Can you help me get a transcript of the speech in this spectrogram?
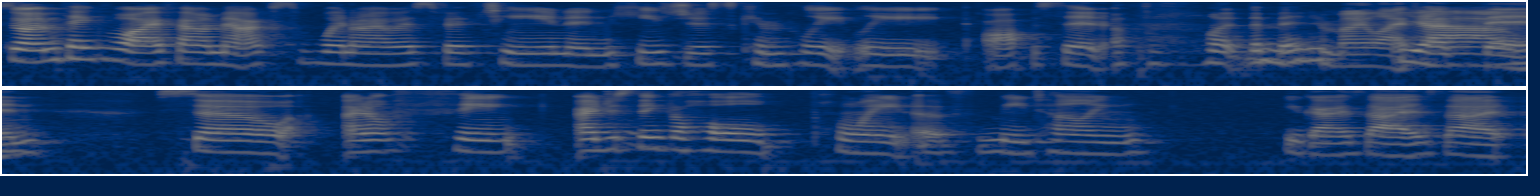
so i'm thankful i found max when i was 15 and he's just completely opposite of what the men in my life Yeah. have been so i don't think i just think the whole point of me telling you guys that is that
